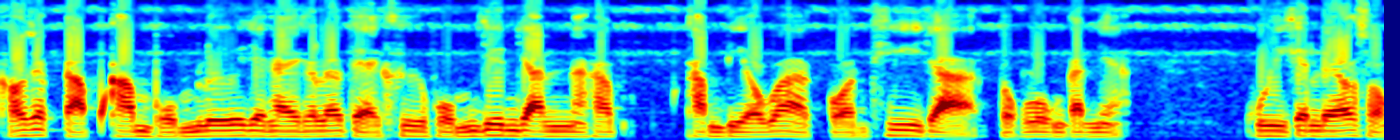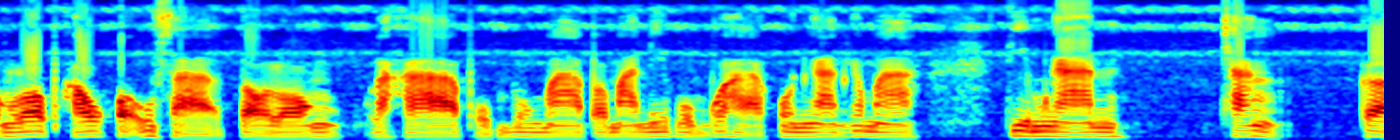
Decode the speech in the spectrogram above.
เขาจะกลับคำผมหรือยังไงก็แล้ว แต่คือผมยืนยันนะครับคำเดียวว่าก่อนที่จะตกลงกันเนี่ย คุยกันแล้วสองรอบเขาก็อุตส่าห์ต่อรองราคา ผมลงมาประมาณนี้ผมก็หาคนงานเข้ามา ทีมงานช่างก็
